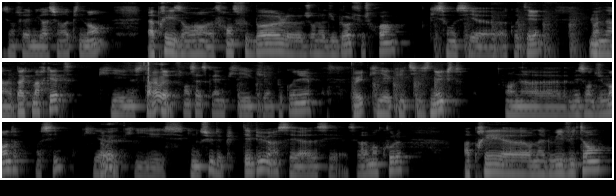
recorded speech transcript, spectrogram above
Ils ont fait la migration rapidement. Après, ils ont France Football, Journal du Golf, je crois qui sont aussi euh, à côté. Mm. On a Back Market, qui est une start-up ah française quand même qui est, qui est un peu connue, oui. qui, qui utilise Nuxt. On a Maison du Monde aussi, qui, ah euh, qui, qui, nous suit depuis le début. Hein. Euh, c'est vraiment cool. Après, on a Louis Vuitton,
